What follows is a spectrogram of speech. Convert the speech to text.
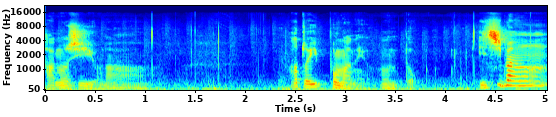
楽しいよな。あと一歩なのよほんと。一番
